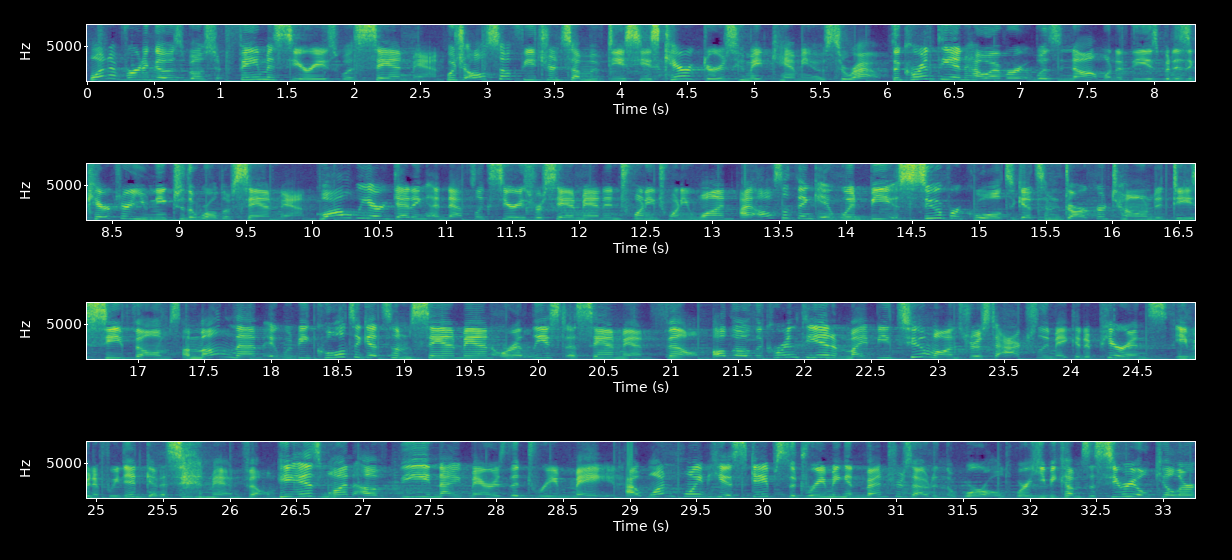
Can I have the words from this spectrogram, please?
One of Vertigo's most famous series was Sandman, which also featured some of DC's characters who made cameos throughout. The Corinthian, however, was not one of these, but is a character unique to the world of Sandman. While we are getting a Netflix series for Sandman in 2021, I also think it would be super cool to get some darker toned DC films. Among them, it would be cool to get some Sandman or at least a Sandman film. Although the Corinthian might be too monstrous to actually make an appearance, even if we did get a Sandman film. He is one of the nightmares that Dream made. At one point, he escapes the dreaming and ventures out in the world, where he becomes a serial killer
